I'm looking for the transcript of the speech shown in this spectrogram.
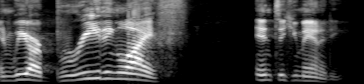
and we are breathing life into humanity.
